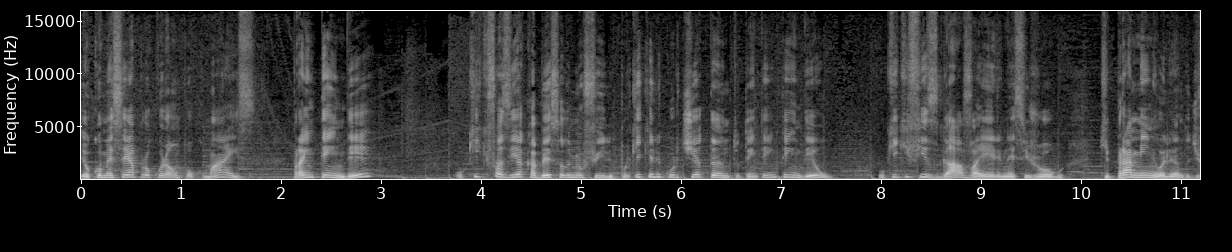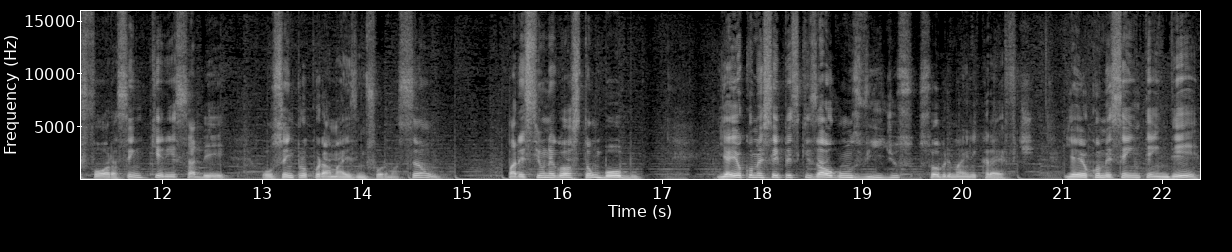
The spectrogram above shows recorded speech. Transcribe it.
eu comecei a procurar um pouco mais para entender o que, que fazia a cabeça do meu filho, por que, que ele curtia tanto. Tentei entender o, o que, que fisgava ele nesse jogo que para mim, olhando de fora, sem querer saber ou sem procurar mais informação, parecia um negócio tão bobo. E aí eu comecei a pesquisar alguns vídeos sobre Minecraft. E aí eu comecei a entender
